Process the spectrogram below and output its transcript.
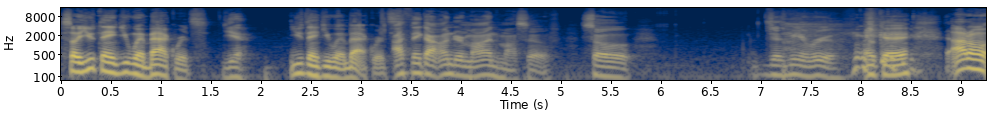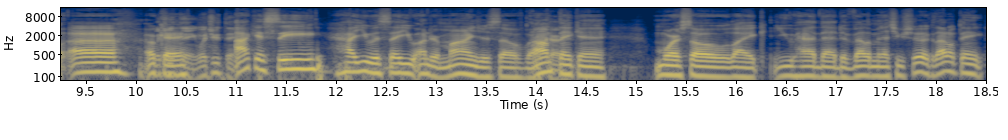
So you think you went backwards? Yeah, You think you went backwards? I think I undermined myself. So, just being real. okay. I don't. Uh. Okay. What you think? What you think? I can see how you would say you undermined yourself, but I'm thinking more so like you had that development that you should. Because I don't think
